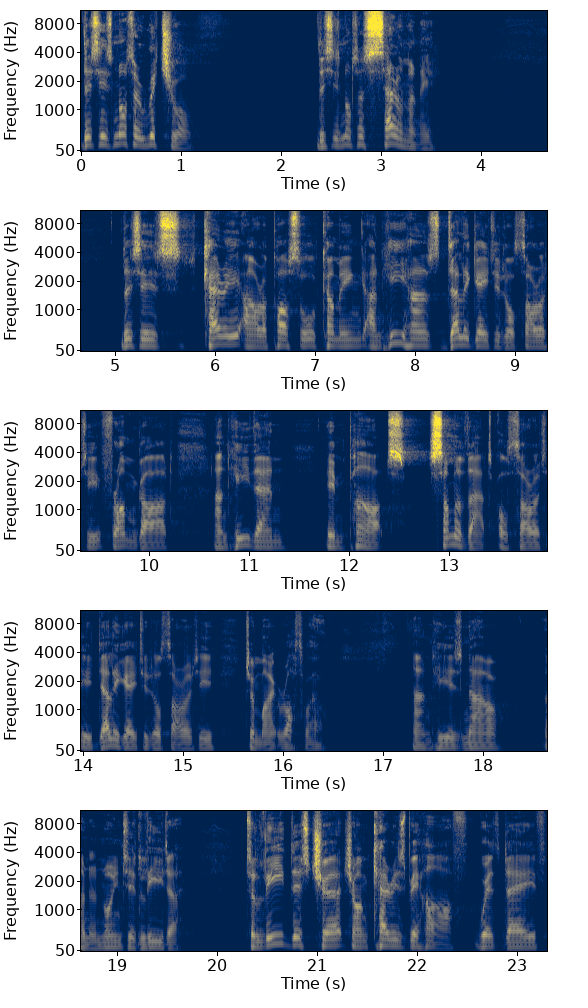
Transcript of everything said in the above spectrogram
this is not a ritual. This is not a ceremony. This is Kerry, our apostle, coming, and he has delegated authority from God, and he then imparts some of that authority, delegated authority, to Mike Rothwell. And he is now an anointed leader to lead this church on Kerry's behalf with Dave,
